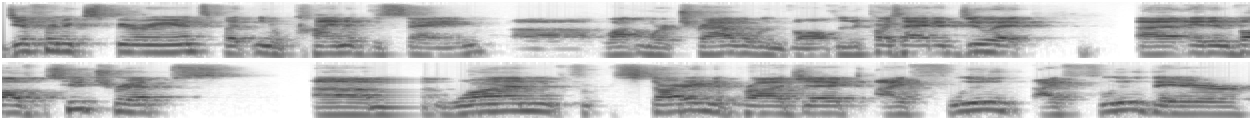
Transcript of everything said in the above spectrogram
different experience, but you know, kind of the same. A lot more travel involved, and of course, I had to do it. It involved two trips. Um, one, starting the project, I flew. I flew there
